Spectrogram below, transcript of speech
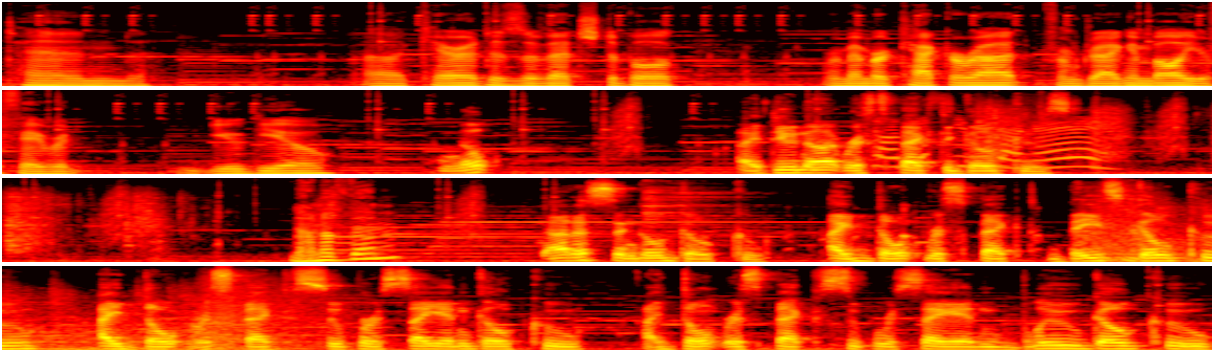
Tend. Uh, carrot is a vegetable. Remember Kakarot from Dragon Ball, your favorite Yu-Gi-Oh? Nope. I do not respect the Gokus. None of them? Not a single Goku. I don't respect base Goku. I don't respect Super Saiyan Goku. I don't respect Super Saiyan Blue Goku.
